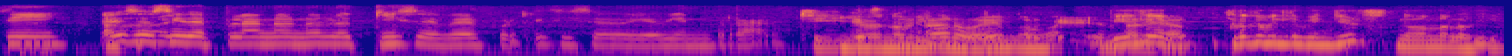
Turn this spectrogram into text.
Sí, Ajá. ese sí de plano no lo quise ver porque sí se veía bien raro. Sí, Y yo es no vi. raro, ¿eh? creo que vi el de Avengers. No, no lo vi.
